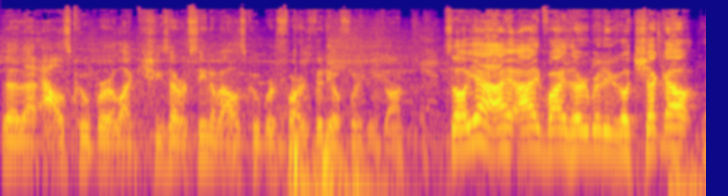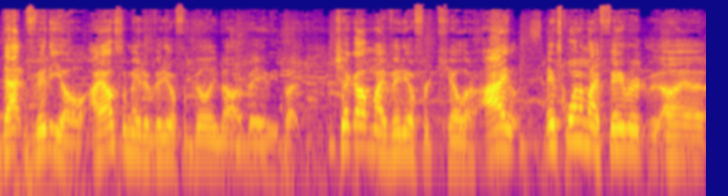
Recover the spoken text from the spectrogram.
that, that Alice Cooper like she's ever seen of Alice Cooper as far as video footage is gone. So yeah, I, I advise everybody to go check out that video. I also made a video for Billion Dollar Baby, but check out my video for Killer. I it's one of my favorite uh,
